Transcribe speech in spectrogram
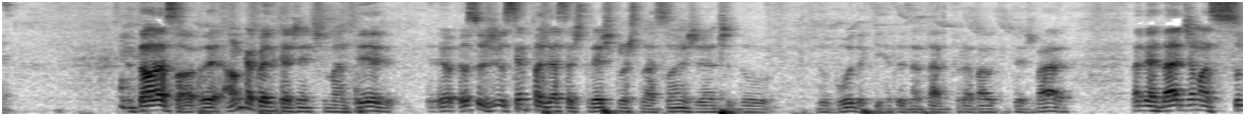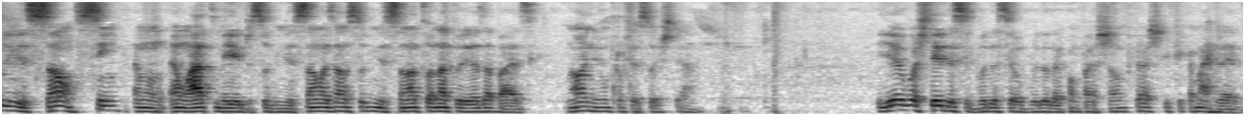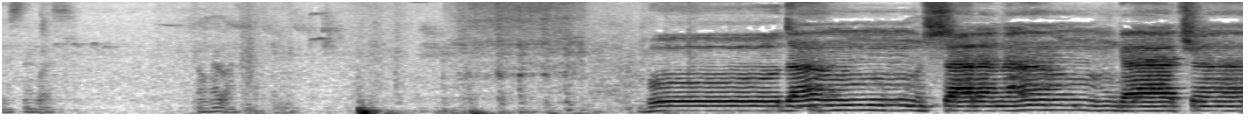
Então, olha só, a única coisa que a gente manteve, eu, eu sugiro sempre fazer essas três prostrações diante do, do Buda, aqui representado por Avalokitesvara. Na verdade, é uma submissão, sim, é um, é um ato meio de submissão, mas é uma submissão à tua natureza básica, não a nenhum professor externo. E eu gostei desse Buda ser o Buda da compaixão, porque eu acho que fica mais leve esse negócio. Então, vai lá. Buddham Sharanam Gacchami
